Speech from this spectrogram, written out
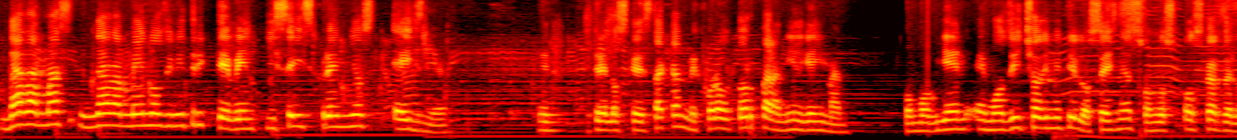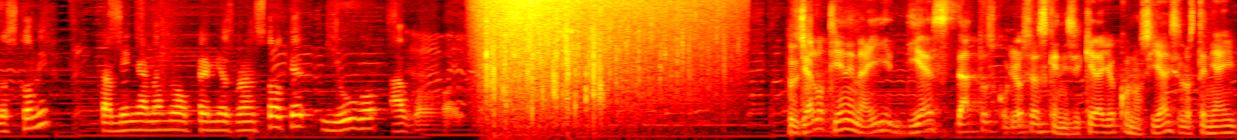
nada más y nada menos, Dimitri, que 26 premios Eisner, entre los que destacan mejor autor para Neil Gaiman. Como bien hemos dicho, Dimitri, los Eisner son los Oscars de los cómics, también ganando premios Bram Stoker y Hugo Award. Pues ya lo tienen ahí, 10 datos curiosos que ni siquiera yo conocía y se los tenía ahí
